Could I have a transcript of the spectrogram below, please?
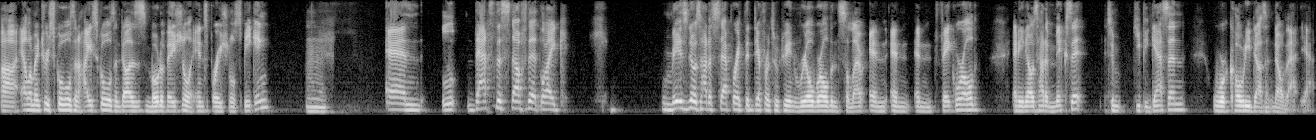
uh, elementary schools and high schools and does motivational and inspirational speaking. Mm. And that's the stuff that like he- Miz knows how to separate the difference between real world and celeb and and and fake world, and he knows how to mix it to keep you guessing. Where Cody doesn't know that yet.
